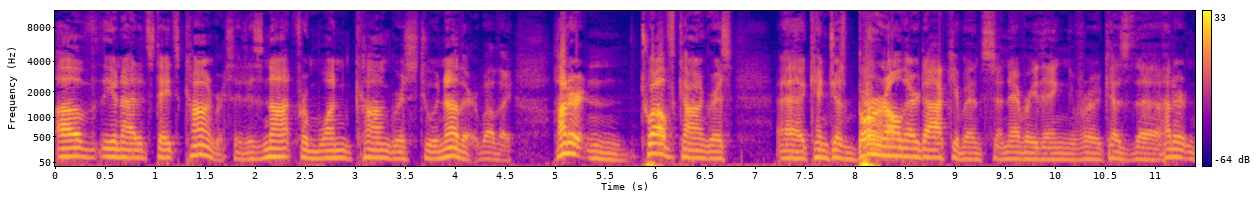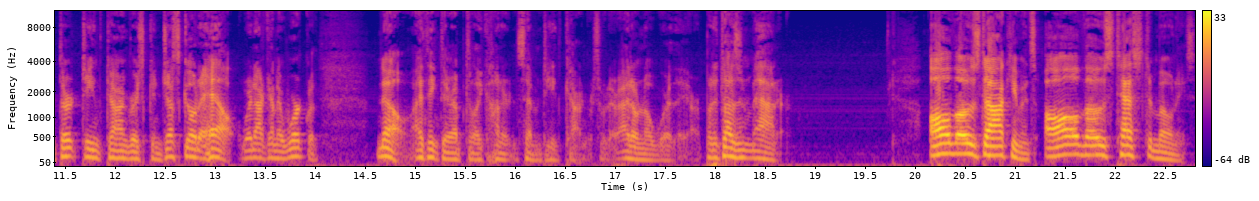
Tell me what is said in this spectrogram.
of the United States Congress. It is not from one Congress to another. Well, the 112th Congress uh, can just burn all their documents and everything because the 113th Congress can just go to hell. We're not going to work with. No, I think they're up to like 117th Congress, or whatever. I don't know where they are, but it doesn't matter. all those documents, all those testimonies,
